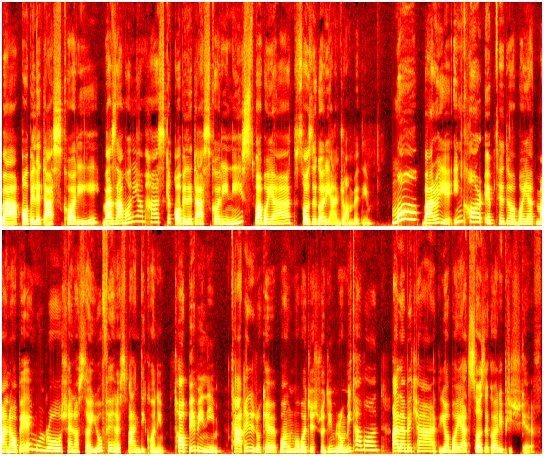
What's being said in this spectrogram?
و قابل دستکاری و زمانی هم هست که قابل دستکاری نیست و باید سازگاری انجام بدیم. ما برای این کار ابتدا باید منابعمون رو شناسایی و فهرست بندی کنیم تا ببینیم تغییری رو که با اون مواجه شدیم رو می‌توان غلبه کرد یا باید سازگاری پیش گرفت.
